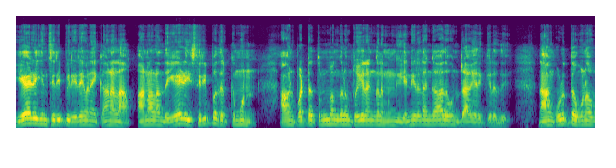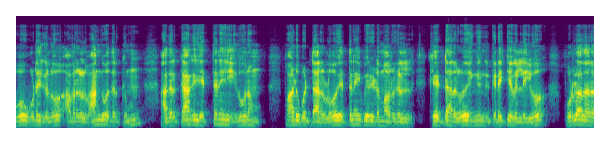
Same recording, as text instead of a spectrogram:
ஏழையின் சிரிப்பில் இறைவனை காணலாம். ஆனால் அந்த ஏழை சிரிப்பதற்கு முன் அவன் பட்ட துன்பங்களும் துயரங்களும் இங்கு எண்ணிலடங்காத ஒன்றாக இருக்கிறது. நாம் கொடுத்த உணவோ உடைகளோ அவர்கள் வாங்குவதற்கு முன் அதற்காக எத்தனை தூரம் பாடுபட்டார்களோ எத்தனை பேரிடம் அவர்கள் கேட்டார்களோ எங்கெங்கு கிடைக்கவில்லையோ பொருளாதார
